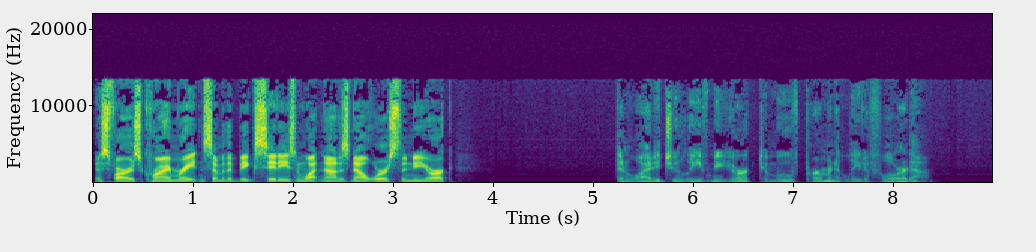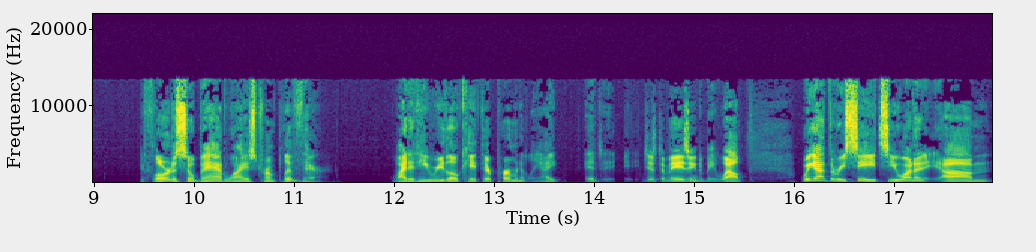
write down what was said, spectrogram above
as far as crime rate in some of the big cities and whatnot, is now worse than New York. then why did you leave New York to move permanently to Florida? If Florida's so bad, why has Trump lived there? Why did he relocate there permanently? I it's just amazing to me. Well, we got the receipts. You want to um,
